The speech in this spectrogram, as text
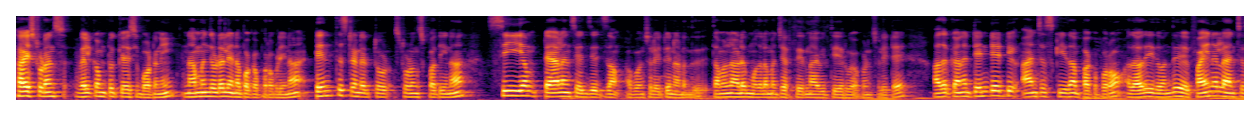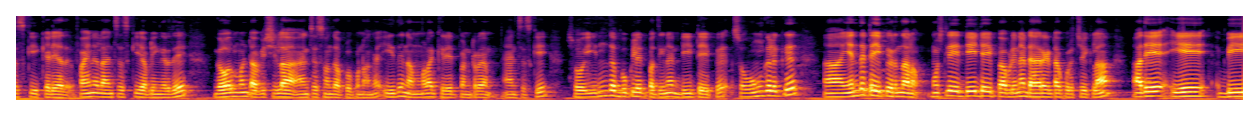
Hi students welcome to KC botany நம்ம இந்த உடல் என்ன பார்க்க போகிறோம் அப்படின்னா டென்த்து ஸ்டாண்டர்ட் ஸ்டூடெண்ட்ஸ் பார்த்தீங்கன்னா சிஎம் டேலண்ட்ஸ் எஜ் எக்ஸாம் அப்படின்னு சொல்லிட்டு நடந்தது. தமிழ்நாடு முதலமைச்சர் திருநாவி தேர்வு அப்படின்னு சொல்லிட்டு அதற்கான டென்டேட்டிவ் ஆன்சர்ஸ் கீ தான் பார்க்க போகிறோம் அதாவது இது வந்து ஃபைனல் ஆன்சர்ஸ் கீ கிடையாது. ஃபைனல் ஆன்சர்ஸ் கீ அப்படிங்கிறது கவர்மெண்ட் அஃபிஷியலாக ஆன்சர்ஸ் வந்து அப்ரூவ் பண்ணுவாங்க. இது நம்மளாக கிரியேட் பண்ணுற ஆன்சர்ஸ்க்கு ஸோ இந்த புக்லெட் பார்த்திங்கன்னா டி டைப்பு ஸோ உங்களுக்கு எந்த டைப் இருந்தாலும் மோஸ்ட்லி டி டைப் அப்படின்னா டைரெக்டாக குறிச்சிக்கலாம் அதே ஏ பி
